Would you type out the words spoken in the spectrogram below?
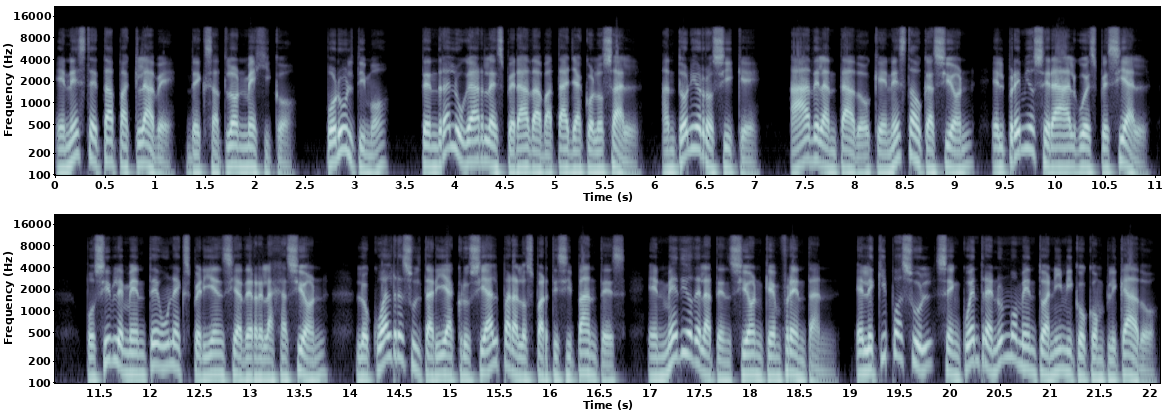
en esta etapa clave de Exatlón México. Por último, tendrá lugar la esperada batalla colosal. Antonio Rosique ha adelantado que en esta ocasión el premio será algo especial, posiblemente una experiencia de relajación, lo cual resultaría crucial para los participantes en medio de la tensión que enfrentan. El equipo azul se encuentra en un momento anímico complicado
